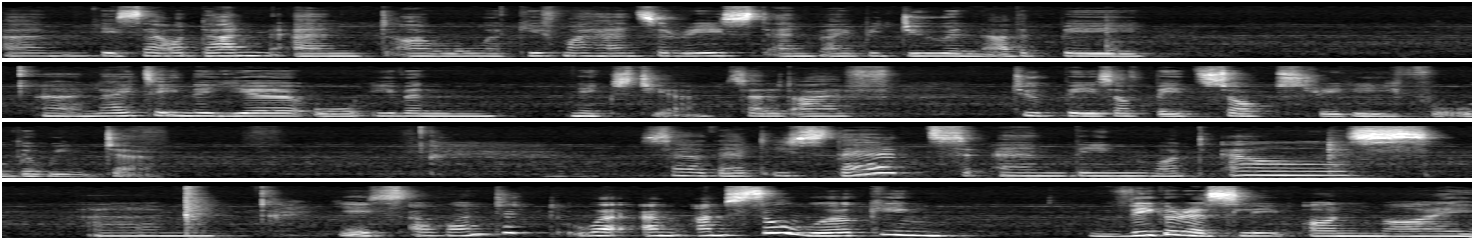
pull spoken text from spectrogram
um, yes they are done and I will give my hands a rest and maybe do another pair uh, later in the year or even next year so that I have two pairs of bed socks ready for the winter so that is that. And then what else? Um, yes I wanted well I'm, I'm still working vigorously on my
